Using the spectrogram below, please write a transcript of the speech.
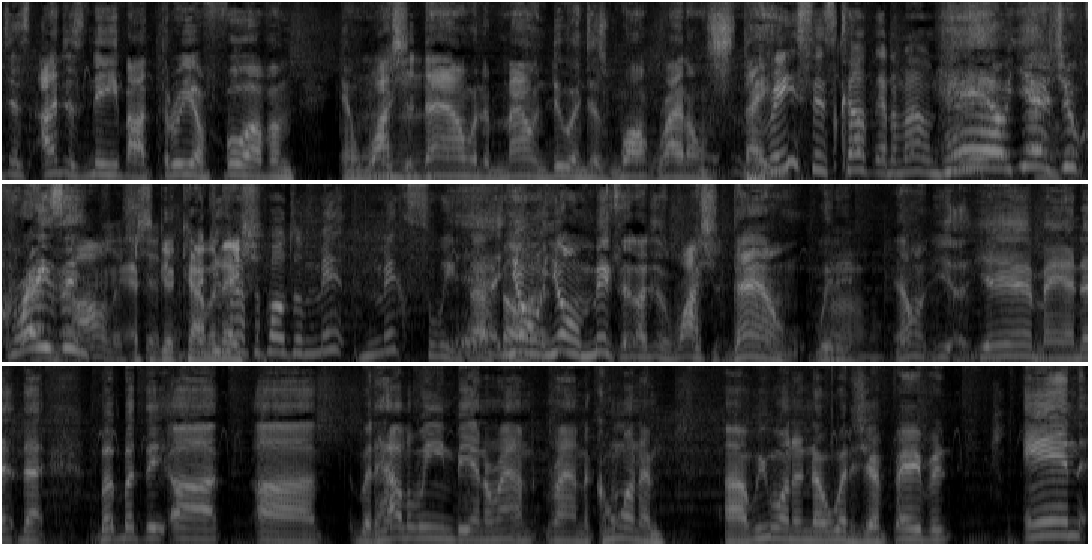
just I just need about three or four of them and wash Mm-hmm. it down with a Mountain Dew and just walk right on stage. Reese's cup and a Mountain Dew. Hell yes, you crazy? That's a good But You're not supposed to mix, mix sweets. Yeah, I you don't you don't mix it. I just wash it down with it. Oh. You don't- yeah, yeah, man. That, that but but the uh uh with Halloween being around around the corner, uh, we want to know what is your favorite and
